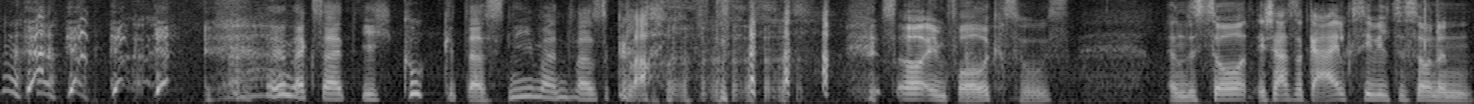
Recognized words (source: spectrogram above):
und er hat gesagt, ich gucke, dass niemand was klaut. so im Volkshaus. Und es war so, auch so geil, weil es so einen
